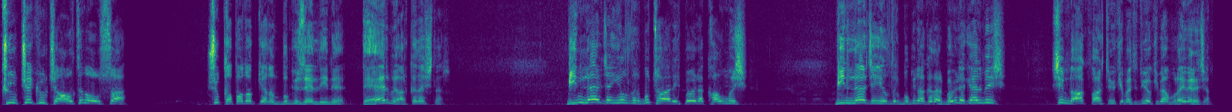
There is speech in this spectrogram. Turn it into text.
Külçe külçe altın olsa şu Kapadokya'nın bu güzelliğini değer mi arkadaşlar? Binlerce yıldır bu tarih böyle kalmış. Binlerce yıldır bugüne kadar böyle gelmiş. Şimdi AK Parti hükümeti diyor ki ben burayı vereceğim.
